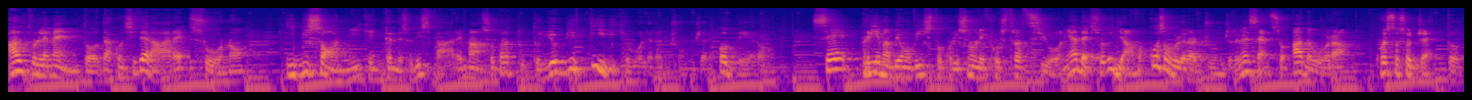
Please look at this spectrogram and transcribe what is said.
Altro elemento da considerare sono i bisogni che intende soddisfare, ma soprattutto gli obiettivi che vuole raggiungere, ovvero se prima abbiamo visto quali sono le frustrazioni, adesso vediamo cosa vuole raggiungere, nel senso ad ora questo soggetto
